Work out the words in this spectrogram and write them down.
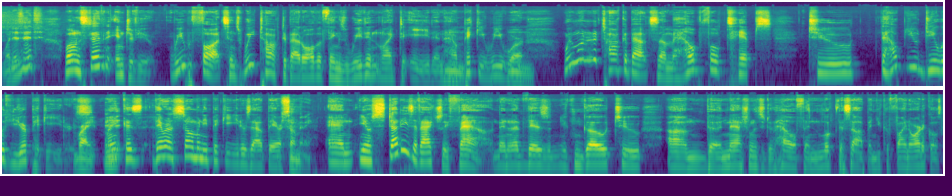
What is it? Well, instead of an interview, we thought since we talked about all the things we didn't like to eat and how hmm. picky we were, hmm. we wanted to talk about some helpful tips to to help you deal with your picky eaters. Right. Right? Because there are so many picky eaters out there. So many. And you know, studies have actually found, and uh, there's you can go to um, the National Institute of Health and look this up, and you can find articles.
